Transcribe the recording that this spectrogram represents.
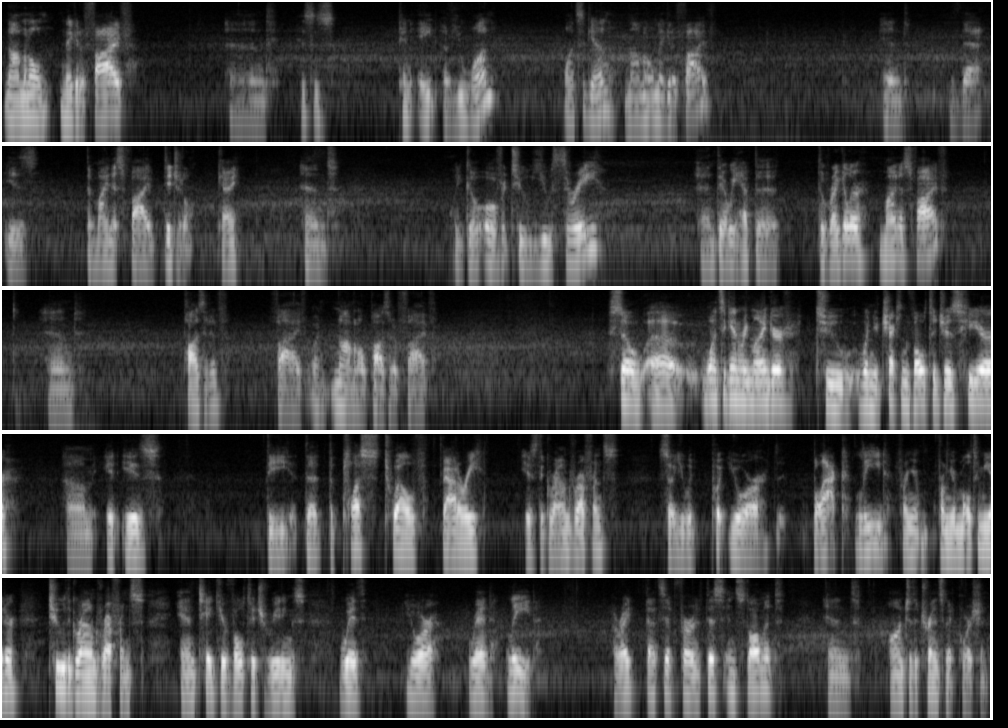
Nominal negative 5. And this is pin 8 of U1. Once again, nominal negative 5. And that is the minus 5 digital. Okay? And we go over to U3. And there we have the the regular minus 5 and positive 5 or nominal positive 5. So uh, once again reminder to when you're checking voltages here um, it is the the the plus 12 battery is the ground reference so you would put your black lead from your from your multimeter to the ground reference and take your voltage readings with your red lead. All right, that's it for this installment and on to the transmit portion.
